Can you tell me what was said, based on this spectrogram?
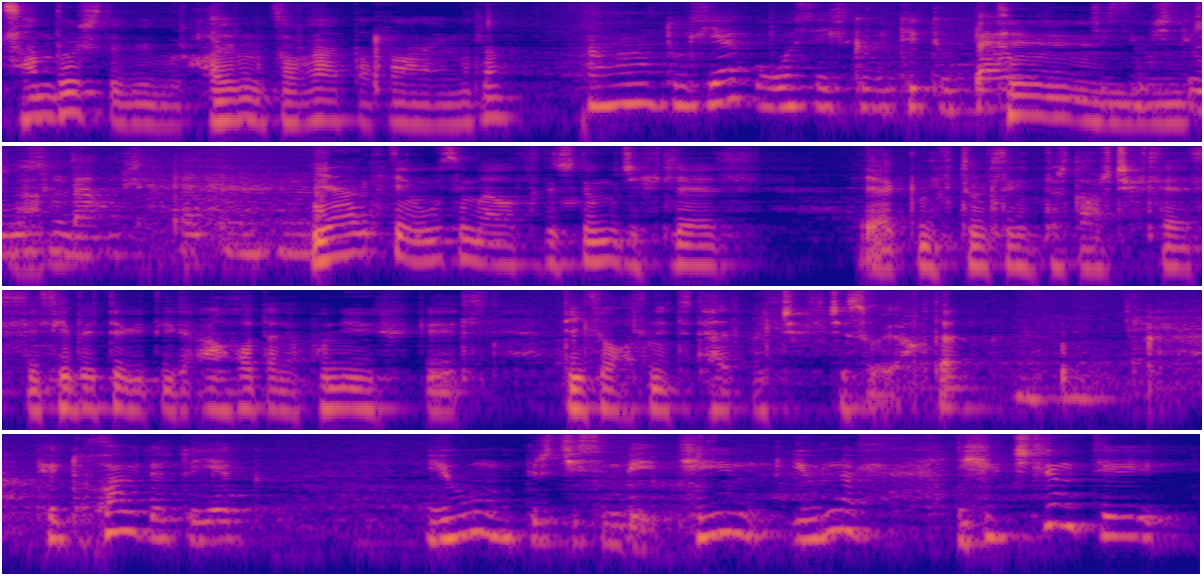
сандгүй шүү дээ би бүр 2006 7 он юм лаа. Аа тэгвэл яг төв байгуулж исэн юм шүү дээ үүсгэн байгуулагтай. Яг л тийм үүсгэн байгуулалт гэж дөнгөж эхлээл яг нэвтрүүлэг интерт орж эхлээл LGBT гэдгийг анхудаа нэг хүний эрх гээл дийлүү олон нийтэд тайлбарлаж эхэлчихсэн үе яг та. Тэгээд тухайн үед одоо яг юу мэдэрч исэн бэ? Тийм ер нь бол ихэвчлэн тий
